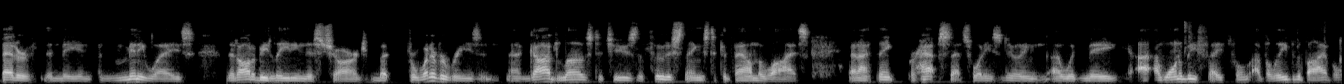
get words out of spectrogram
better than me in, in many ways that ought to be leading this charge. But for whatever reason, uh, God loves to choose the foolish things to confound the wise. And I think perhaps that's what He's doing uh, with me. I, I want to be faithful. I believe the Bible.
